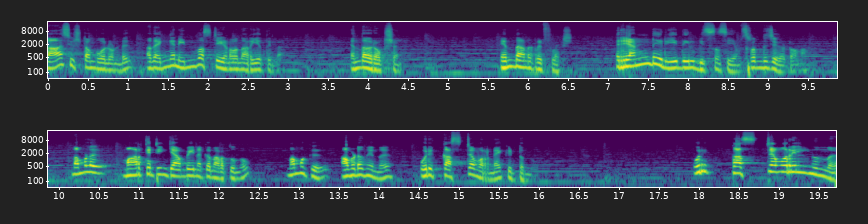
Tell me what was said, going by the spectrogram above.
കാശ് ഇഷ്ടം പോലുണ്ട്. അതെങ്ങനെ ഇൻവെസ്റ്റ് ചെയ്യണമെന്ന് അറിയത്തില്ല. എന്താ ഒരു ഓപ്ഷൻ എന്താണ് റിഫ്ലക്ഷൻ രണ്ട് രീതിയിൽ ബിസിനസ് ചെയ്യാം. ശ്രദ്ധിച്ച് കേട്ടോണം. നമ്മൾ മാർക്കറ്റിംഗ് ക്യാമ്പയിനൊക്കെ നടത്തുന്നു. നമുക്ക് അവിടെ നിന്ന് ഒരു കസ്റ്റമറിനെ കിട്ടുന്നു. ഒരു കസ്റ്റമറിൽ നിന്ന്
